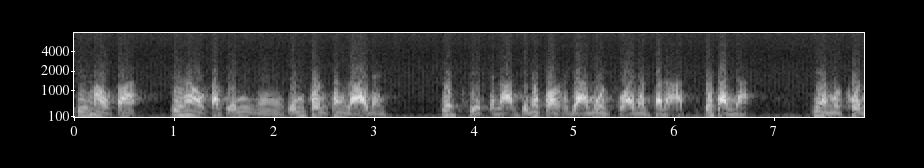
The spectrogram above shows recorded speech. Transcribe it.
ที่เฮาก็ที่เฮาก็เห็นเห็นคนทั้งหลายนั่นเก็บเศษตลาดเป็นน้องฟอขยามุ่นฝอยน้ำตลาดจังสั่นนะเนี่ยมึงคน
